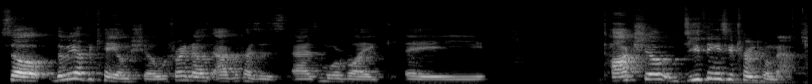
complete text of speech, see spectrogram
so then we have the ko show which right now is advertised as, as more of like a talk show do you think it's going to turn into a match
